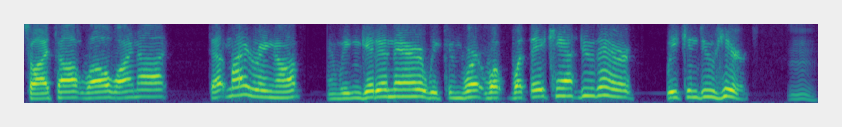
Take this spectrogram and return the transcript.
So I thought, well, why not set my ring up and we can get in there. We can work what what they can't do there, we can do here. Mm.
